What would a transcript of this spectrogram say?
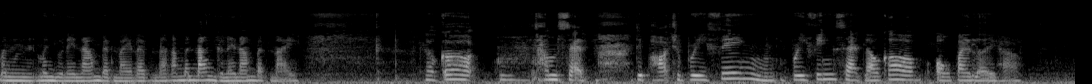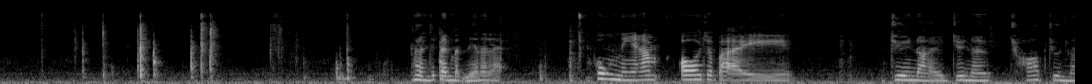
มันมันอยู่ในน้ำแบบไหนอะไรแบบนั้นมันนั่งอยู่ในน้ำแบบไหน แล้วก็ทำเสร็จ departure briefing briefing เสร็จแล้วก็ออกไปเลยค่ะ มันจะเป็นแบบนี้นั่นแหละ พรุ่งนี้อ้อจะไปจูไนจูไนชอบจูไน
